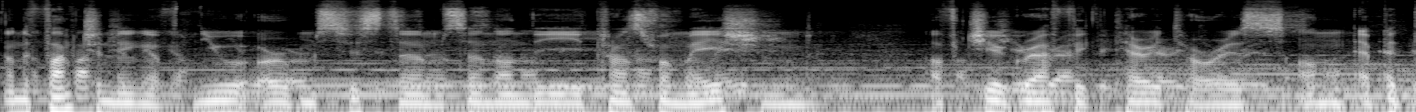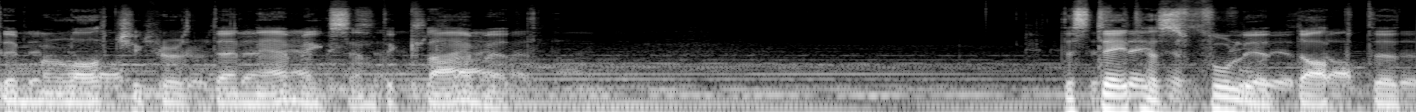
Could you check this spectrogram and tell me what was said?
on the functioning of new urban systems, and on the transformation of geographic territories, on epidemiological dynamics and the climate. The state has fully adopted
